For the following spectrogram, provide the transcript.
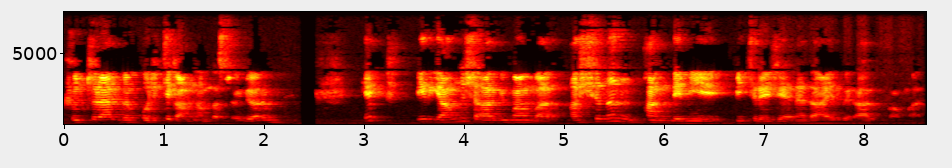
kültürel ve politik anlamda söylüyorum. Hep bir yanlış argüman var. Aşının pandemiyi bitireceğine dair bir argüman var.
